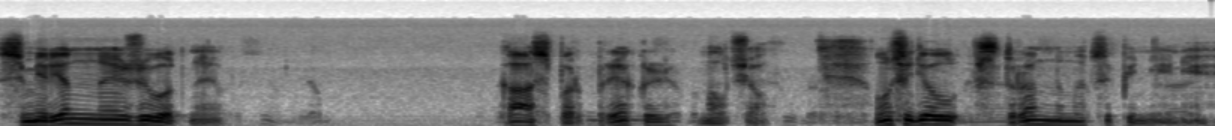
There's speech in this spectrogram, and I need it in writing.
Смиренное животное. Каспар Прекль молчал. Он сидел в странном оцепенении.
